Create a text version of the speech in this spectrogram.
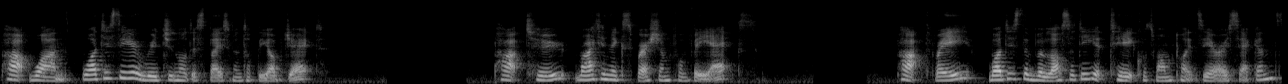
Part 1. What is the original displacement of the object? Part 2. Write an expression for Vx. Part 3. What is the velocity at t equals 1.0 seconds?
